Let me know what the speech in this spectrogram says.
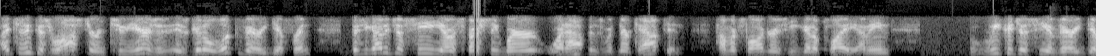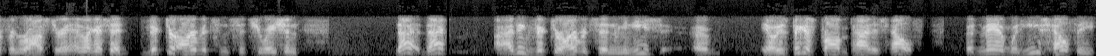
I just think this roster in two years is, is going to look very different because you got to just see, you know, especially where what happens with their captain. How much longer is he going to play? I mean, we could just see a very different roster. And like I said, Viktor Arvidsson's situation, that that I think Viktor Arvidsson. I mean, he's uh, you know his biggest problem, Pat, is health. But man, when he's healthy,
